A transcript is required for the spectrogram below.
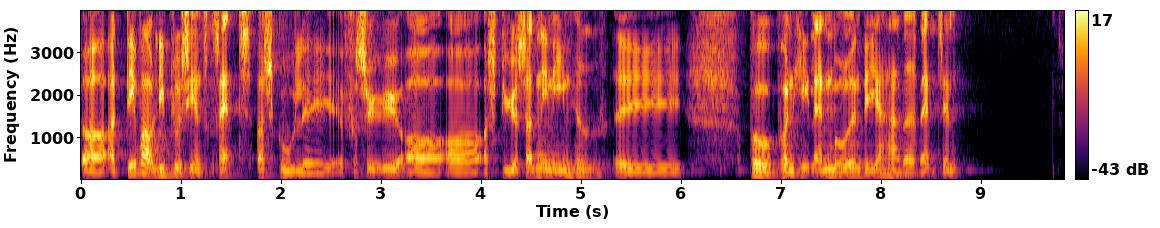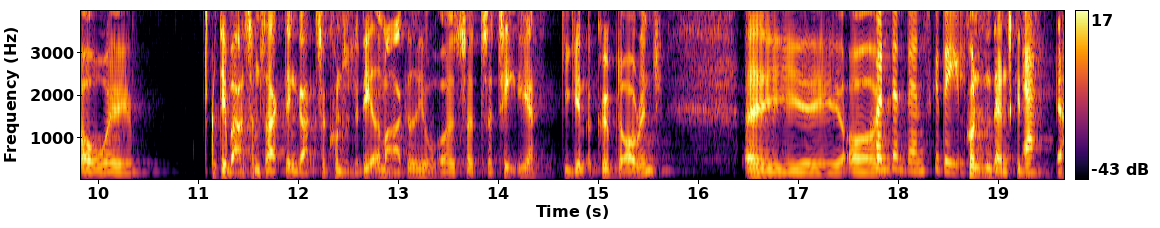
og, og det var jo lige pludselig interessant at skulle øh, forsøge at, at, at styre sådan en enhed øh, på, på en helt anden måde, end det jeg har været vant til. Og øh, det var som sagt dengang, så konsoliderede markedet jo, og så, så Telia gik ind og købte Orange. Øh, og, Kun den danske del. kun den danske del, Ja. ja.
